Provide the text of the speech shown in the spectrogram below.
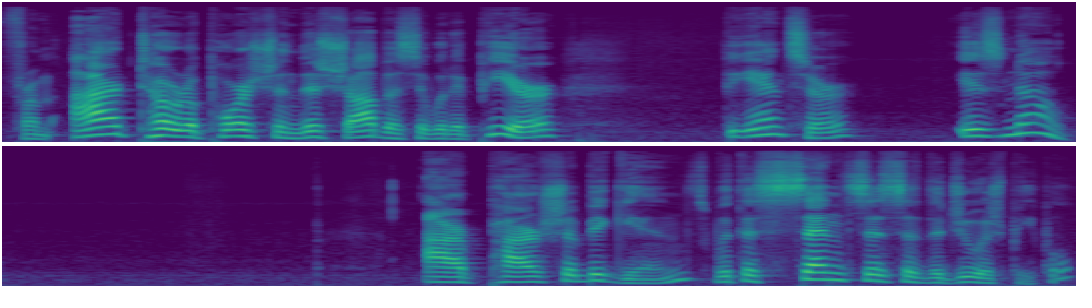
From our Torah portion this Shabbos, it would appear the answer is no. Our parsha begins with a census of the Jewish people,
